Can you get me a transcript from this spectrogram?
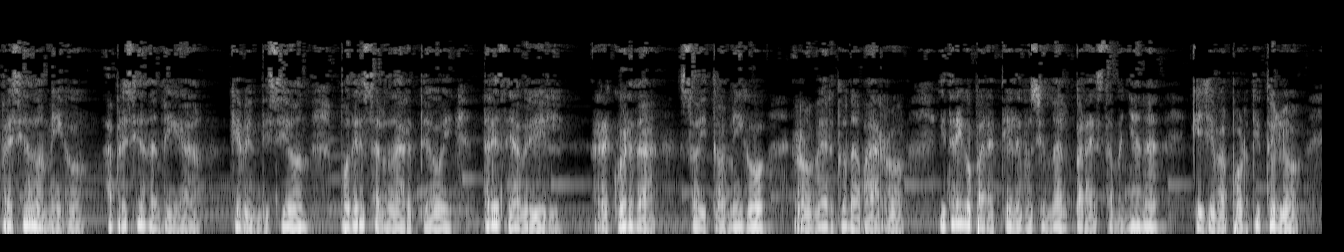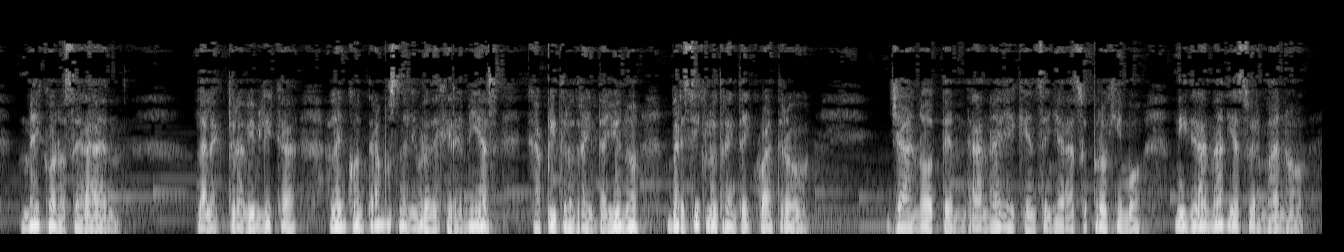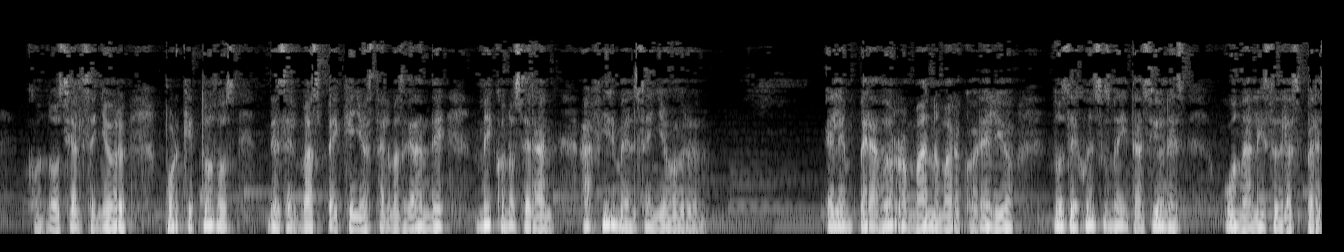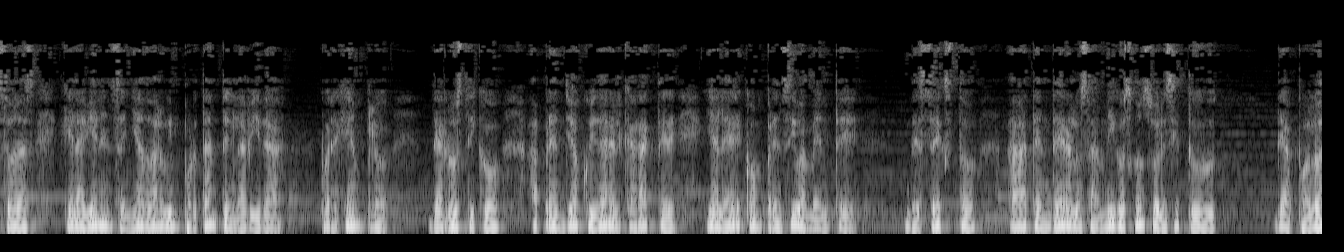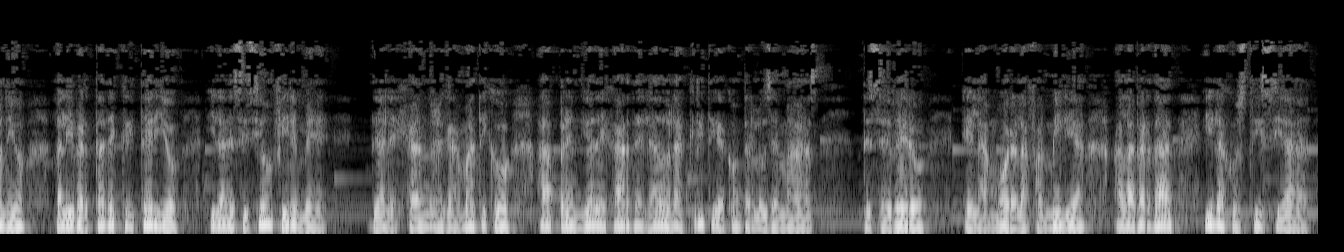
Apreciado amigo, apreciada amiga, qué bendición poder saludarte hoy 3 de abril. Recuerda, soy tu amigo Roberto Navarro y traigo para ti el devocional para esta mañana que lleva por título Me conocerán. La lectura bíblica la encontramos en el libro de Jeremías, capítulo 31, versículo 34. Ya no tendrá nadie que enseñar a su prójimo, ni dirá nadie a su hermano, Conoce al Señor, porque todos, desde el más pequeño hasta el más grande, me conocerán, afirma el Señor. El emperador romano Marco Aurelio nos dejó en sus meditaciones una lista de las personas que le habían enseñado algo importante en la vida. Por ejemplo, de rústico aprendió a cuidar el carácter y a leer comprensivamente. De sexto, a atender a los amigos con solicitud. De Apolonio, la libertad de criterio y la decisión firme de Alejandro el Gramático aprendió a dejar de lado la crítica contra los demás, de Severo el amor a la familia, a la verdad y la justicia.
